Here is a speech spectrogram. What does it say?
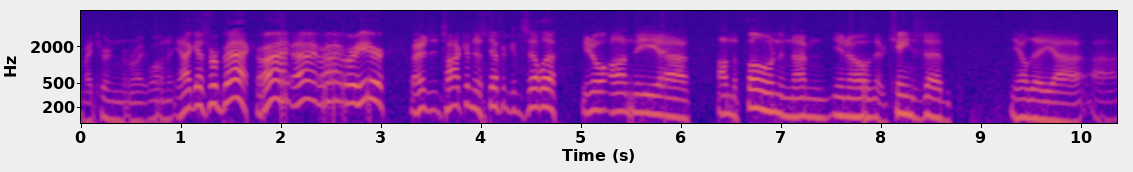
Am I turning the right one? Yeah, I guess we're back. All right, all right, all right. We're here. We're talking to Stephen Kinsella, you know, on the uh, on the phone, and I'm, you know, they've changed the, you know, the uh, uh,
